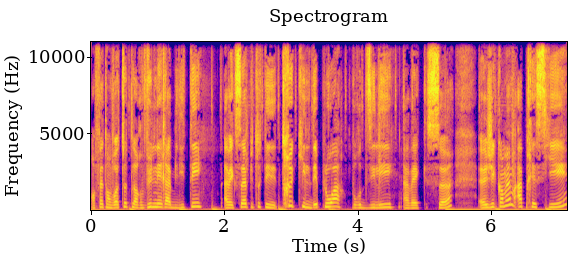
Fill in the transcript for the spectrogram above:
en fait, on voit toute leur vulnérabilité avec ça, puis tous les trucs qu'ils déploient pour dealer avec ça. Euh, j'ai quand même apprécié.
